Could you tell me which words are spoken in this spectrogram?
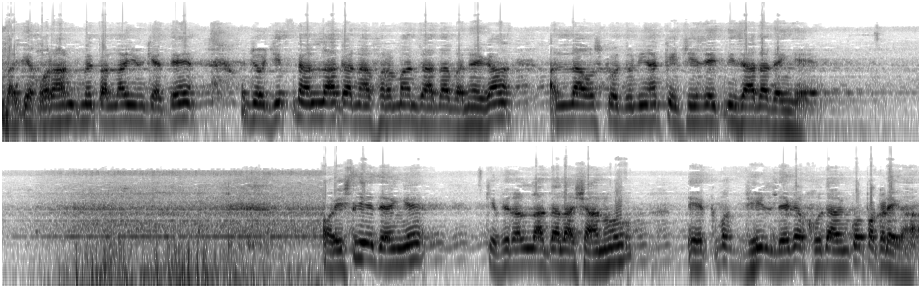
بلکہ قرآن میں تو اللہ یوں کہتے ہیں، جو جتنا اللہ کا نافرمان زیادہ بنے گا، اللہ اس کو دنیا کی چیزیں اتنی زیادہ دیں گے۔ اور اس لیے دیں گے کہ پھر اللہ تعالی شان ہو ایک وقت ڈھیل دے کر خدا ان کو پکڑے گا۔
